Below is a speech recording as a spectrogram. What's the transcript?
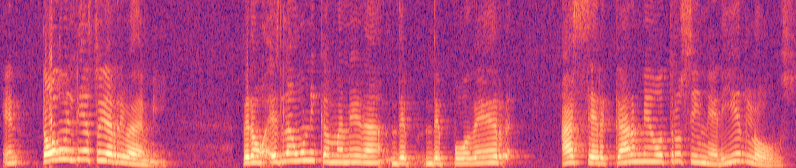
En, todo el día estoy arriba de mí. Pero es la única manera de, de poder acercarme a otros sin herirlos.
